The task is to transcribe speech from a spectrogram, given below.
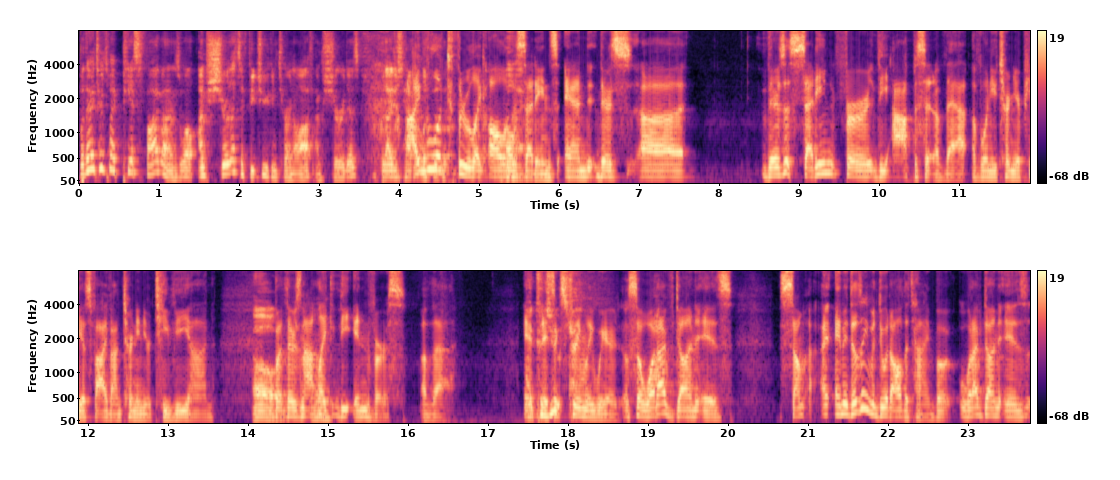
But then it turns my PS5 on as well. I'm sure that's a feature you can turn off. I'm sure it is, but I just haven't I've looked, looked through like all of Oh, the settings, and there's uh, there's a setting for the opposite of that of when you turn your PS5 on, turning your TV on. Oh, but there's not like the inverse of that. It, it's you- extremely weird. So what I've done is some, and it doesn't even do it all the time. But what I've done is,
